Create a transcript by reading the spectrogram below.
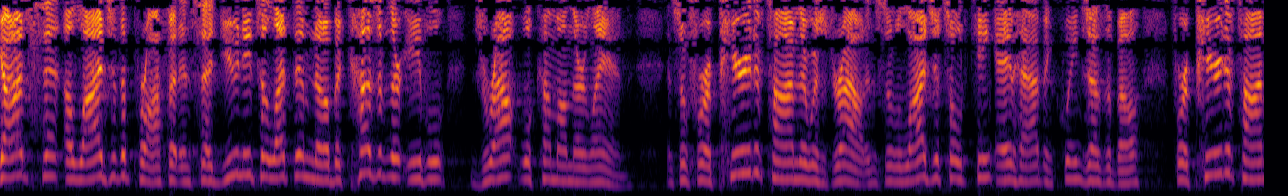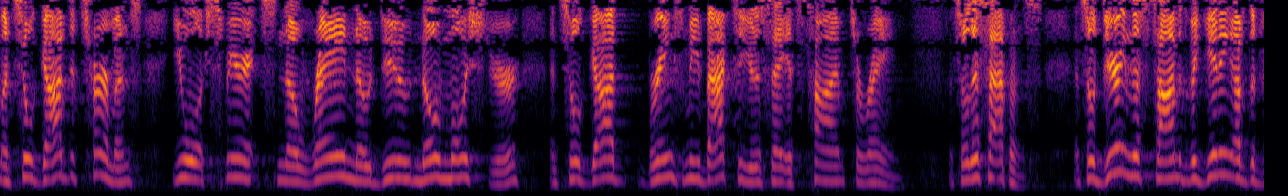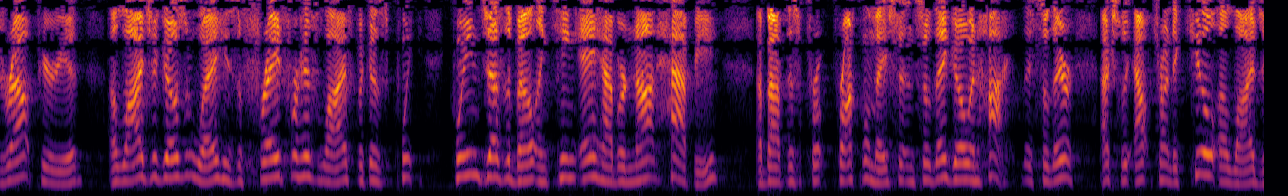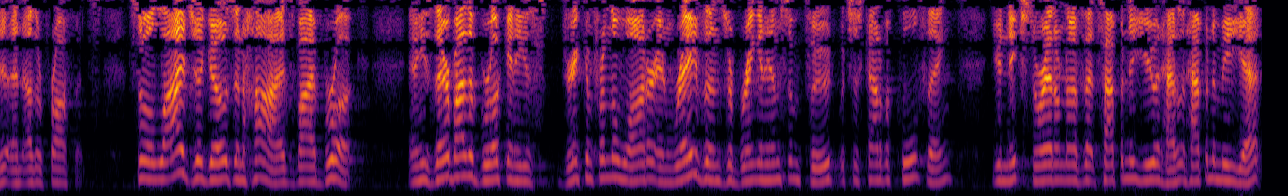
God sent Elijah the prophet and said, you need to let them know because of their evil, drought will come on their land. And so for a period of time there was drought. And so Elijah told King Ahab and Queen Jezebel, for a period of time until God determines you will experience no rain, no dew, no moisture until God brings me back to you to say it's time to rain. And so this happens. And so during this time, at the beginning of the drought period, Elijah goes away. He's afraid for his life because Queen Jezebel and King Ahab are not happy about this pro- proclamation, and so they go and hide. They, So they're actually out trying to kill Elijah and other prophets. So Elijah goes and hides by a brook, and he's there by the brook, and he's drinking from the water, and ravens are bringing him some food, which is kind of a cool thing. Unique story. I don't know if that's happened to you. It hasn't happened to me yet.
